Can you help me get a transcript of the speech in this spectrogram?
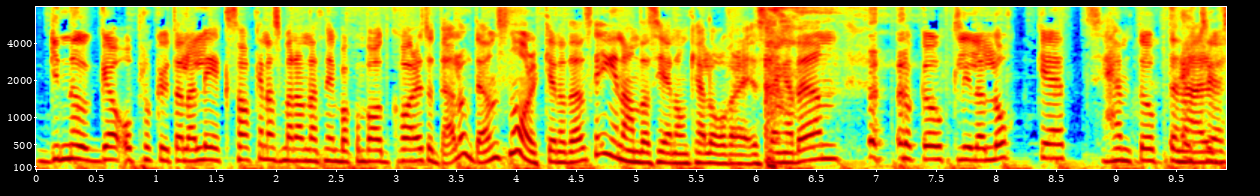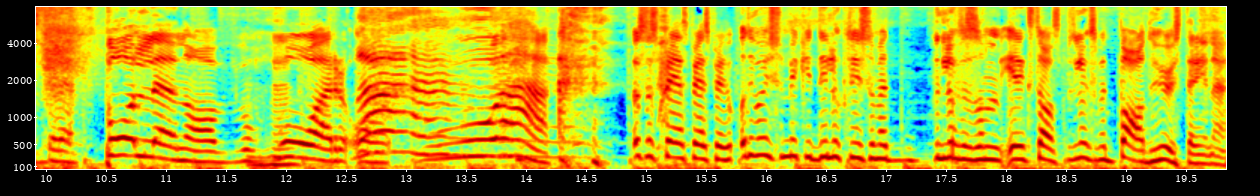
gnugga och plocka ut alla leksakerna som har ramlat ner bakom badkaret. Och där låg den snorken och den ska ingen andas igenom kan jag lova dig. Slänga den, plocka upp lilla locket, hämta upp den här bollen av hår och... Wow. Och så spraya, spraya, spraya. Och det var ju så mycket, det luktade ju som ett, det luktade som Eriksdals, det luktade som ett badhus där inne.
